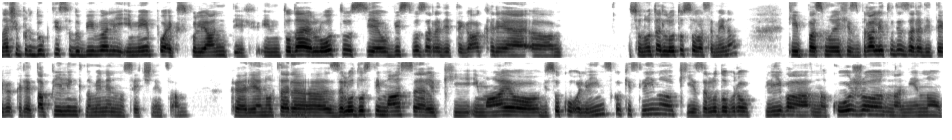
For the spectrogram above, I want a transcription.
naši produkti so dobivali ime po eksfoliantih in to, da je lotus, je v bistvu zaradi tega, ker je, so noter lotusova semena, ki pa smo jih izbrali tudi zaradi tega, ker je ta peeling namenjen nosečnicam ker je noter uh, zelo dosti masel, ki imajo visoko oleinsko kislino, ki zelo dobro vpliva na kožo, na njeno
